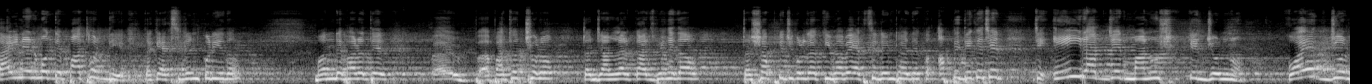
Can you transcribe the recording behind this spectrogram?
লাইনের মধ্যে পাথর দিয়ে তাকে অ্যাক্সিডেন্ট করিয়ে দাও। বন্দে ভারতের পাথর ছোড়ো, তার জানলার কাজ ভেঙে দাও, তার সব কিছু করে দাও কীভাবে অ্যাক্সিডেন্ট হয় দেখো। আপনি দেখেছেন যে এই রাজ্যের মানুষের জন্য কয়েকজন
